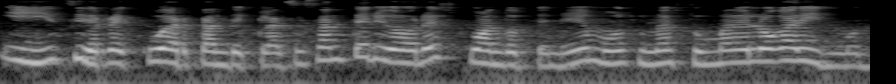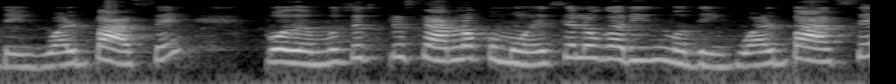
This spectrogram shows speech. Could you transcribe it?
y si recuerdan de clases anteriores, cuando tenemos una suma de logaritmos de igual base, podemos expresarlo como ese logaritmo de igual base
